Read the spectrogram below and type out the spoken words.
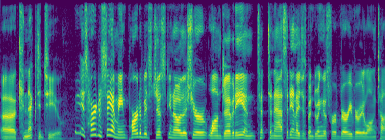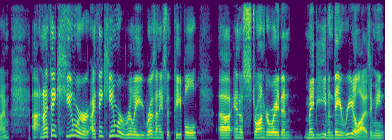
uh, connected to you? It's hard to say. I mean, part of it's just, you know, the sheer longevity and t- tenacity, and I've just been doing this for a very, very long time. Uh, and I think humor, I think humor really resonates with people uh, in a stronger way than maybe even they realize. I mean,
